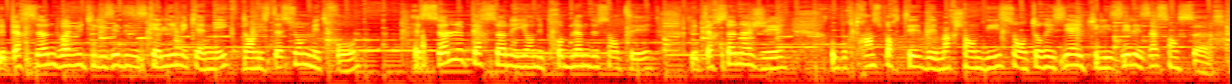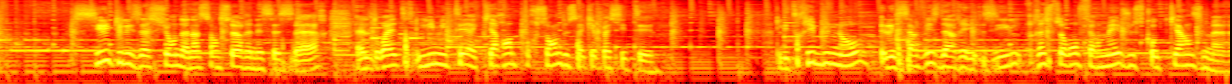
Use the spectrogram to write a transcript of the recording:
Les personnes doivent utiliser des escaliers mécaniques dans les stations de métro et seules les personnes ayant des problèmes de santé, les personnes âgées ou pour transporter des marchandises sont autorisées à utiliser les ascenseurs. Si l'utilisation d'un ascenseur est nécessaire, elle doit être limitée à 40% de sa capacité. Les tribunaux et les services d'asile resteront fermés jusqu'au 15 mai.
